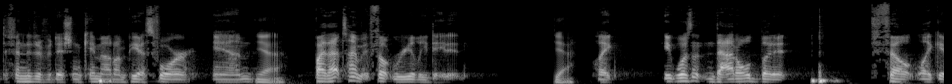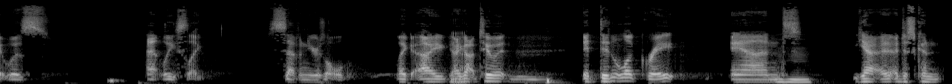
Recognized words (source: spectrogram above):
definitive edition came out on PS4, and Yeah, by that time it felt really dated. yeah, Like it wasn't that old, but it felt like it was at least like seven years old. Like I, Yeah. I got to it, it didn't look great, and Mhm. Yeah, I, I just couldn't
